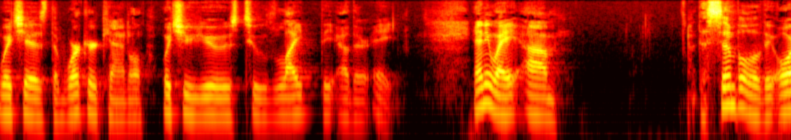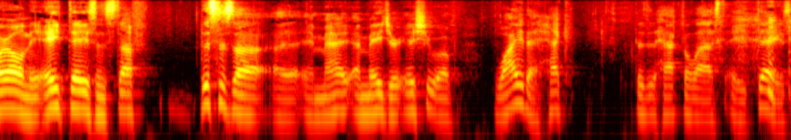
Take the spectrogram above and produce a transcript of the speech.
which is the worker candle, which you use to light the other eight. Anyway, um, the symbol of the oil and the eight days and stuff. This is a, a, a, ma- a major issue of why the heck does it have to last eight days?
